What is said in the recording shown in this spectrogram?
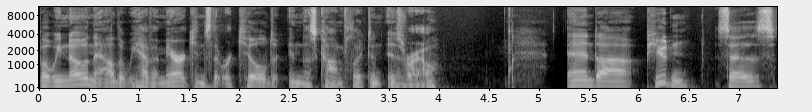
But we know now that we have Americans that were killed in this conflict in Israel. And uh, Putin says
